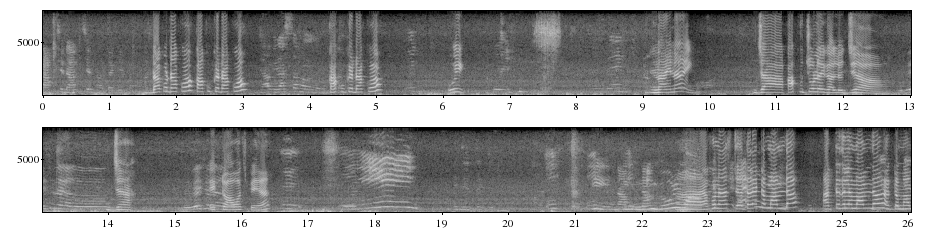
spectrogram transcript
ডাকছে ডাকছে ডাকো। ডাকো কাকুকে ডাকো। কাকুকে ডাকো। ওই নাই নাই। যা কাকু চলে গেল যা। ভেবে চলে গেল। যা। একটু আওয়াজ পেয়ে হ্যাঁ? হ্যাঁ, এখন আসছে। তাহলে একটা মাম দাও। একটা দিলে মাম দাও একটা মাম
